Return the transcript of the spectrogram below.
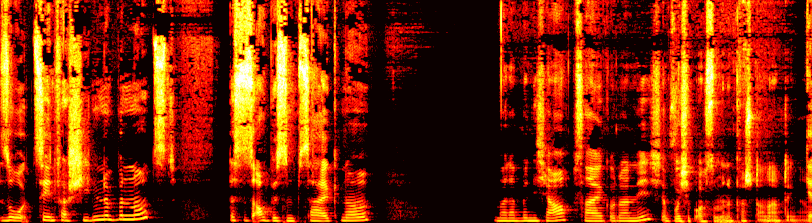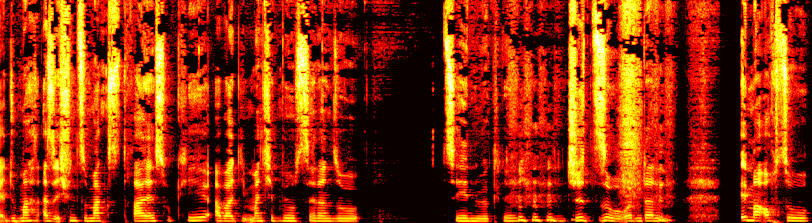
so zehn verschiedene benutzt? Das ist auch ein bisschen Psych, ne? Aber dann bin ich ja auch Psych, oder nicht? Obwohl ich habe auch so meine paar Standarddinger. Ja, du machst, also ich finde so Max 3 ist okay, aber die manche benutzen ja dann so 10 wirklich. Legit so. Und dann immer auch so,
